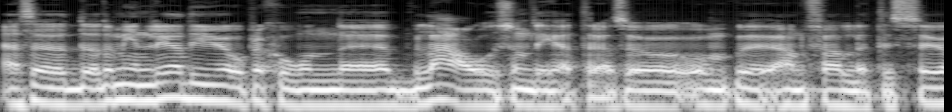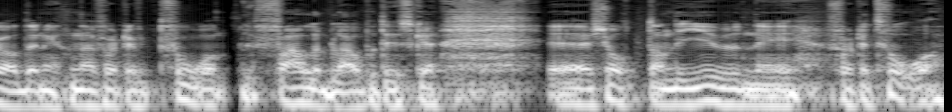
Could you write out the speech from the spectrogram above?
Alltså, de, de inleder ju operation eh, Blau, som det heter, alltså eh, anfallet i söder 1942, Fall Blau på tyska, eh, 28 juni 42.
